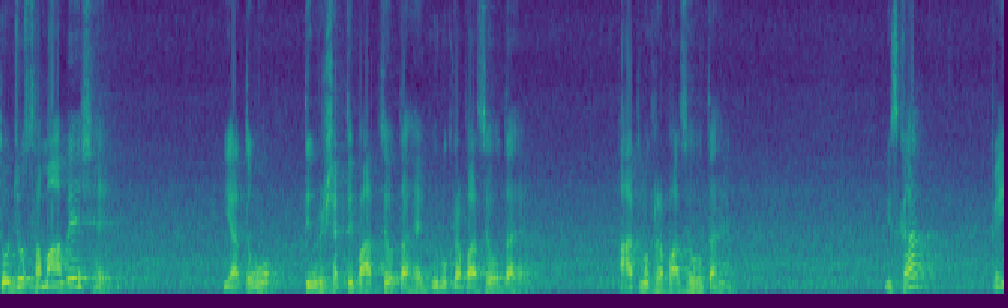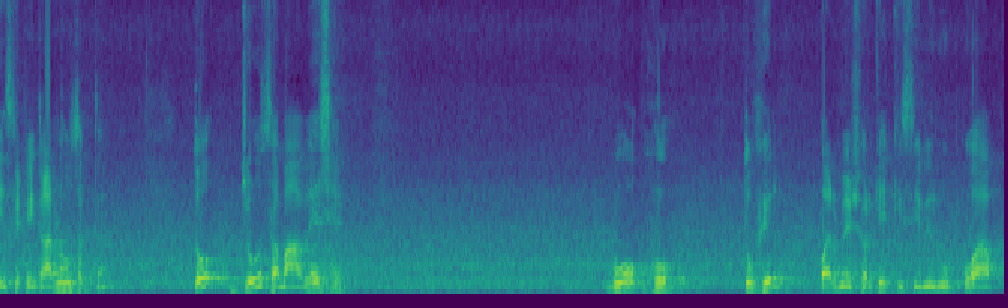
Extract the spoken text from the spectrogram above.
तो जो समावेश है, या तो वो तीव्र शक्तिपात से होता है, गुरु कृपा से होता है, आत्म कृपा से होता है। इसका कई, इसके कई कारण हो सकते हैं। तो जो समावेश है, वो हो तो फिर परमेश्वर के किसी भी रूप को आप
